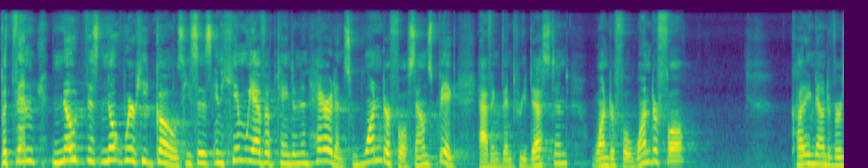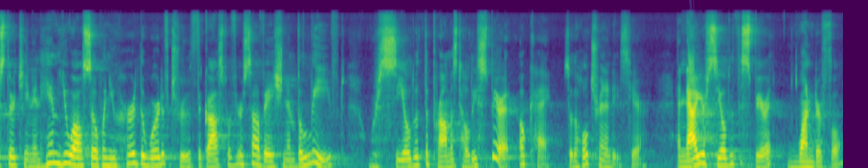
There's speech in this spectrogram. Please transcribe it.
But then note this, note where he goes. He says, In him we have obtained an inheritance. Wonderful. Sounds big. Having been predestined. Wonderful, wonderful. Cutting down to verse 13, in him you also, when you heard the word of truth, the gospel of your salvation, and believed, were sealed with the promised Holy Spirit. Okay, so the whole Trinity's here. And now you're sealed with the Spirit. Wonderful.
